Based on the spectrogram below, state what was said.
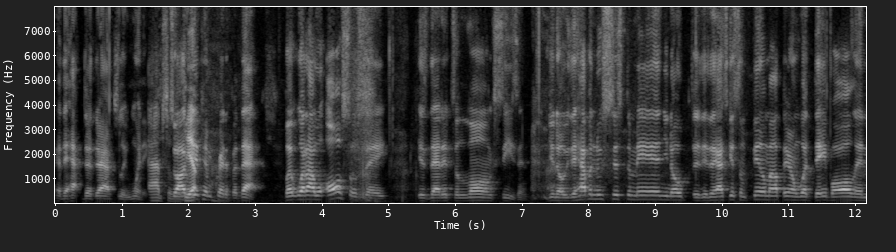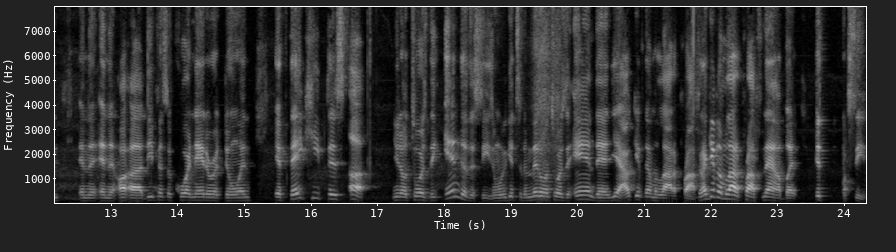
that they have that they're actually winning. Absolutely. So I'll Yep. give him credit for that. But what I will also say is that it's a long season. You know, they have a new system in. You know, they, they have to get some film out there on what Daboll and and the and the uh, defensive coordinator are doing. If they keep this up, you know, towards the end of the season, when we get to the middle and towards the end, then yeah, I'll give them a lot of props. And I give them a lot of props now, but it's season.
